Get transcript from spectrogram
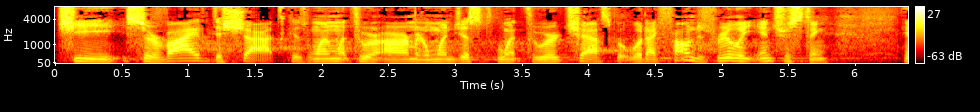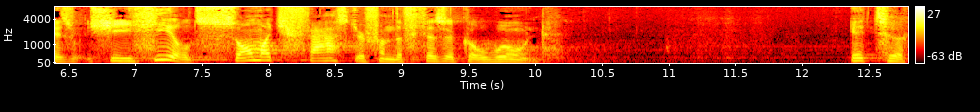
She survived the shots because one went through her arm and one just went through her chest. But what I found is really interesting is she healed so much faster from the physical wound. It took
